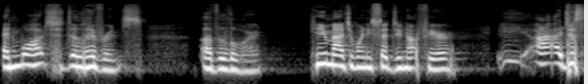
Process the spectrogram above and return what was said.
and watch deliverance of the Lord. Can you imagine when he said, Do not fear? I just,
